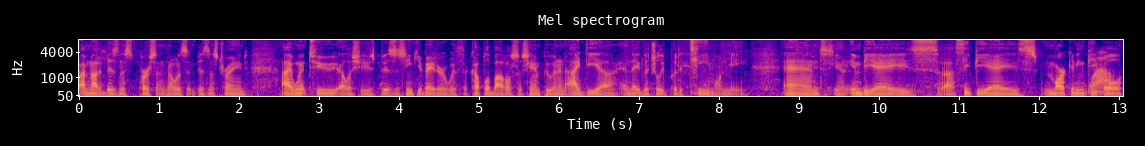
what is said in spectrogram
am not a business person. I wasn't business trained. I went to LSU's business incubator with a couple of bottles of shampoo and an idea, and they literally put a team on me, and you know, MBAs, uh, CPAs, marketing Wow. people.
